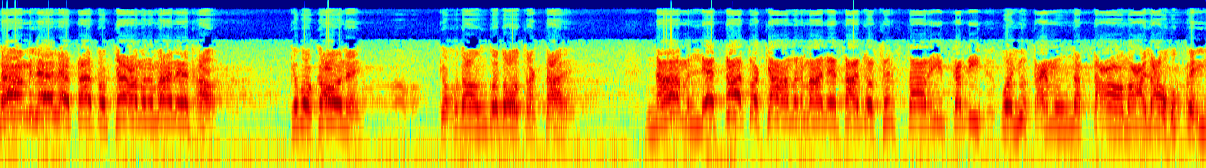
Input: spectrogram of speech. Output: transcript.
नाम ले लेता तो क्या अमर माने था कि वो कौन है कि खुदा उनको दोस्त रखता है? नाम लेता तो क्या अमर माने था जो सिर्फ़ तारीफ़ कर दी? वो यू तैमून आला हुब ही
